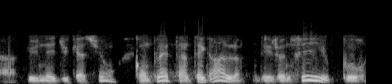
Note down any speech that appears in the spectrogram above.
à une éducation complète, intégrale des jeunes filles pour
